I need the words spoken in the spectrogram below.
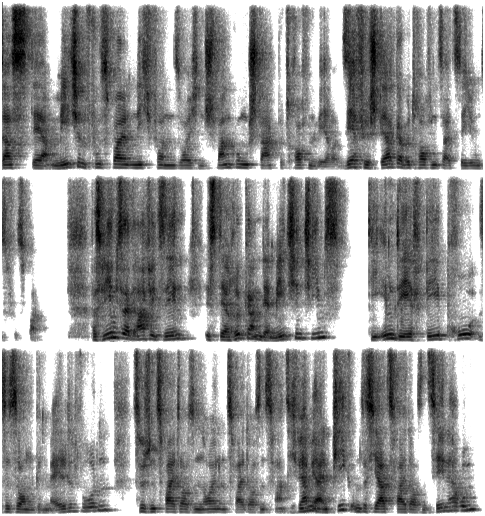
dass der Mädchenfußball nicht von solchen Schwankungen stark betroffen wäre. Sehr viel stärker betroffen ist als der Jungsfußball. Was wir in dieser Grafik sehen, ist der Rückgang der Mädchenteams, die im DFB pro Saison gemeldet wurden zwischen 2009 und 2020. Wir haben ja einen Peak um das Jahr 2010 herum.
